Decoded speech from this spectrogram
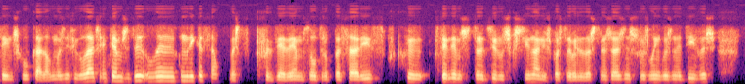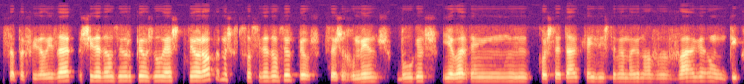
tem-nos colocado algumas dificuldades em termos de, de comunicação. Mas pretendemos ultrapassar isso porque pretendemos traduzir os questionários para os trabalhadores estrangeiros nas suas línguas nativas, só para finalizar, os cidadãos europeus do leste da Europa, mas que são cidadãos europeus, seja romenos, búlgaros, e agora têm constatar que existe também uma nova vaga, um pico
